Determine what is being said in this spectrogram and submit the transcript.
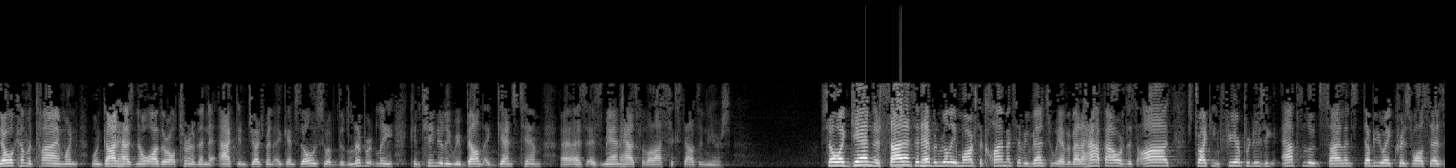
There will come a time when, when God has no other alternative than to act in judgment against those who have deliberately, continually rebelled against Him uh, as, as man has for the last 6,000 years. So again, the silence in heaven really marks the climax of events. We have about a half hour of this awe-striking, fear-producing, absolute silence. W.A. Criswell says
